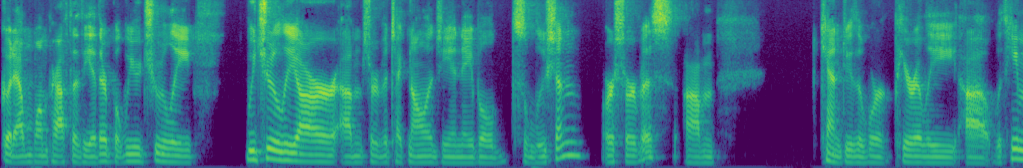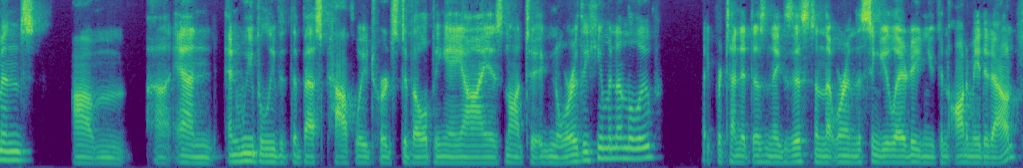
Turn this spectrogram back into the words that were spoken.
go down one path or the other, but we truly we truly are um, sort of a technology enabled solution or service. Um, can't do the work purely uh, with humans. Um, uh, and and we believe that the best pathway towards developing AI is not to ignore the human in the loop, like pretend it doesn't exist and that we're in the singularity and you can automate it out,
